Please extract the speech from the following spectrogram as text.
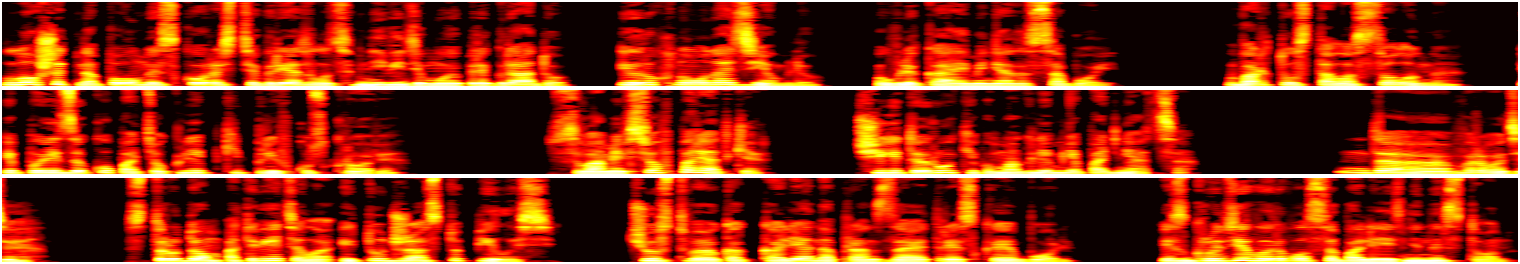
Лошадь на полной скорости врезалась в невидимую преграду и рухнула на землю, увлекая меня за собой. Во рту стало солоно, и по языку потек липкий привкус крови. «С вами все в порядке?» Чьи-то руки помогли мне подняться. «Да, вроде». С трудом ответила и тут же оступилась, чувствуя, как колено пронзает резкая боль. Из груди вырвался болезненный стон.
